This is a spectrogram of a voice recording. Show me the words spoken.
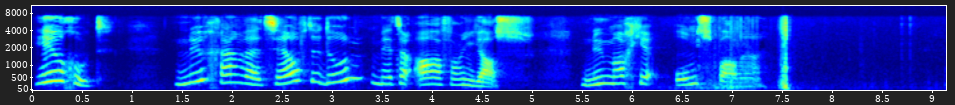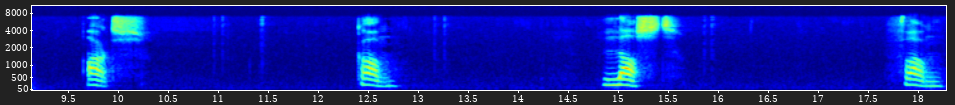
Heel goed. Nu gaan we hetzelfde doen met de a van jas nu mag je ontspannen. Arts. Kan. Last. Van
